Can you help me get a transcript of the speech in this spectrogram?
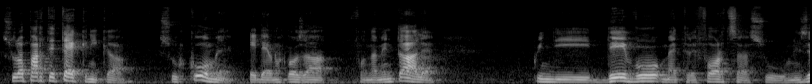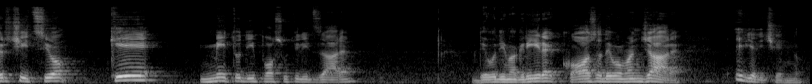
sulla parte tecnica, sul come, ed è una cosa fondamentale. Quindi devo mettere forza su un esercizio, che metodi posso utilizzare? Devo dimagrire, cosa devo mangiare? E via dicendo.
